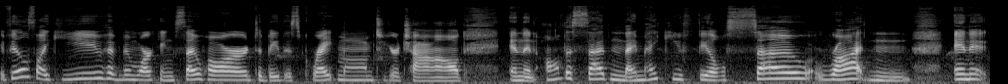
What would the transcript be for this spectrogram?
It feels like you have been working so hard to be this great mom to your child, and then all of a sudden they make you feel so rotten, and it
